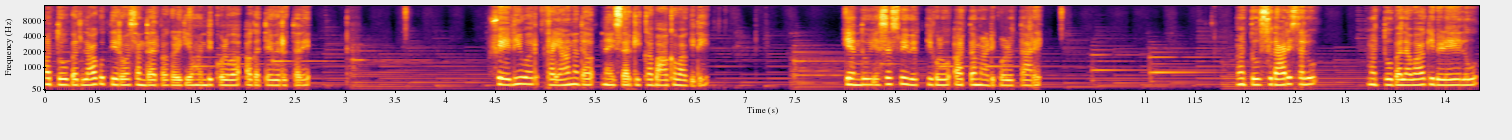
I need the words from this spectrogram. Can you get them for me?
ಮತ್ತು ಬದಲಾಗುತ್ತಿರುವ ಸಂದರ್ಭಗಳಿಗೆ ಹೊಂದಿಕೊಳ್ಳುವ ಅಗತ್ಯವಿರುತ್ತದೆ. ಫೇಲ್ಯೂರ್ ಪ್ರಯಾಣದ ನೈಸರ್ಗಿಕ ಭಾಗವಾಗಿದೆ ಎಂದು ಯಶಸ್ವಿ ವ್ಯಕ್ತಿಗಳು ಅರ್ಥ ಮಾಡಿಕೊಳ್ಳುತ್ತಾರೆ. ಮತ್ತು ಸುಧಾರಿಸಲು ಮತ್ತು ಬಲವಾಗಿ ಬೆಳೆಯಲು,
